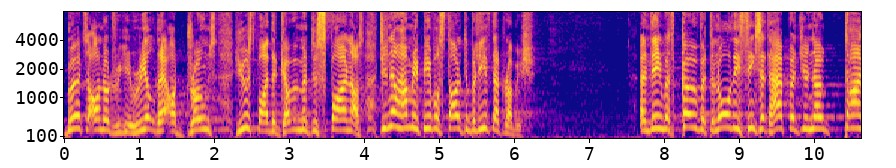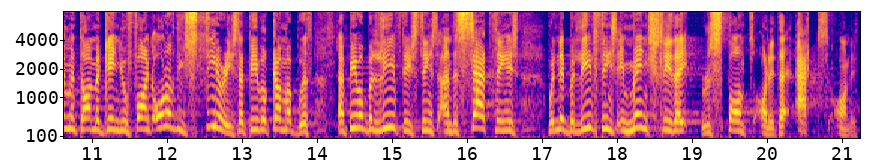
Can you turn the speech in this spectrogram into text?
birds are not re- real, they are drones used by the government to spy on us. Do you know how many people started to believe that rubbish? And then with COVID and all these things that happened, you know, time and time again, you find all of these theories that people come up with, and people believe these things. And the sad thing is, when they believe things immensely, they respond on it, they act on it.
